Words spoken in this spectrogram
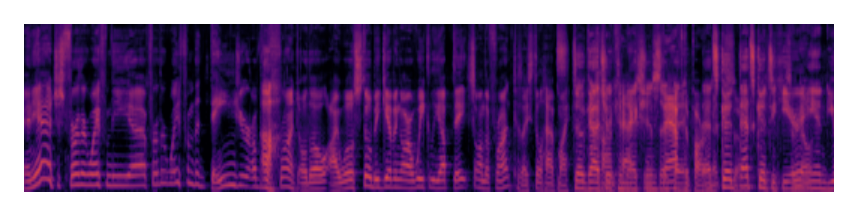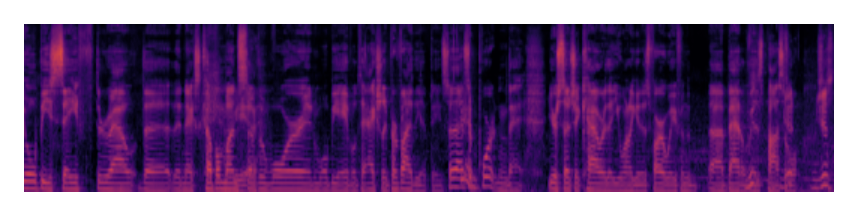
and yeah, just further away from the uh, further away from the danger of the Ah. front. Although I will still be giving our weekly updates on the front because I still have my still got your contacts in the connections. staff okay. department. That's good. so- That's good to hear. no- and you'll be safe throughout the the next couple months Yeah. of the war, and we'll be able to actually provide the updates. So that's Yeah. important that you're such a coward that you want to get as far away from the uh, battle as possible. Ju- Just,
